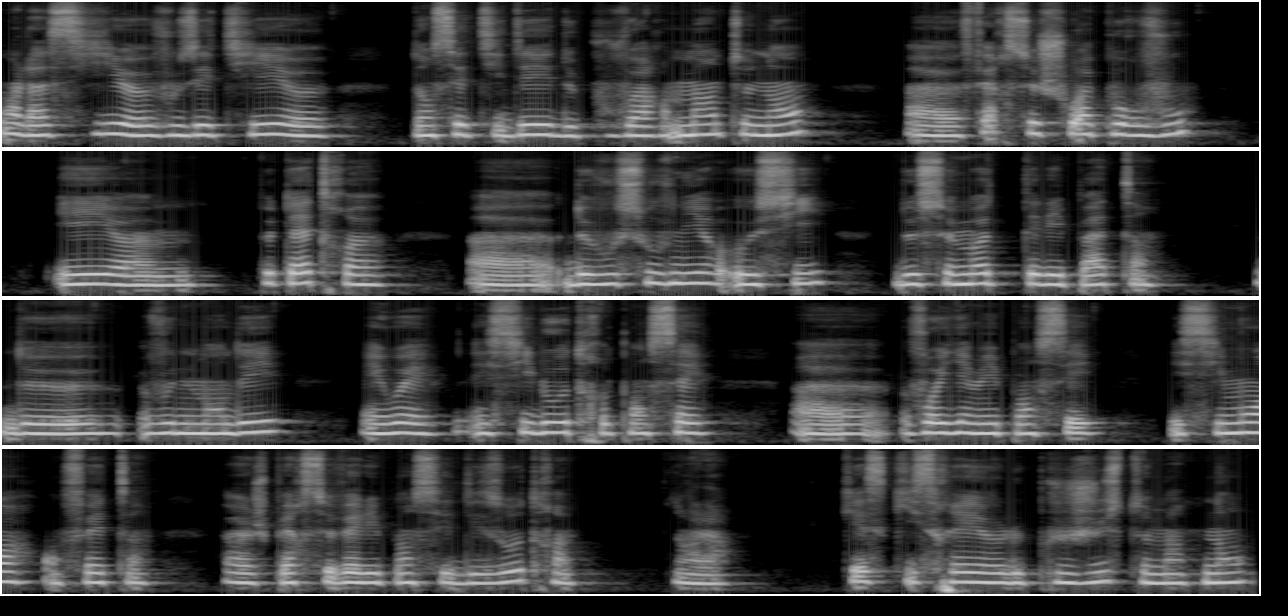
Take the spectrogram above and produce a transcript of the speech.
voilà, si euh, vous étiez euh, dans cette idée de pouvoir maintenant faire ce choix pour vous et peut-être de vous souvenir aussi de ce mode télépathe, de vous demander, et ouais, et si l'autre pensait euh, voyait mes pensées. Et si moi, en fait, euh, je percevais les pensées des autres, voilà, qu'est-ce qui serait euh, le plus juste maintenant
